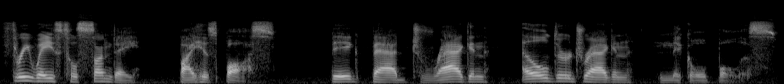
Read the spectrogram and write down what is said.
three ways till Sunday by his boss, big bad dragon, elder dragon, Nicol Bolas.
